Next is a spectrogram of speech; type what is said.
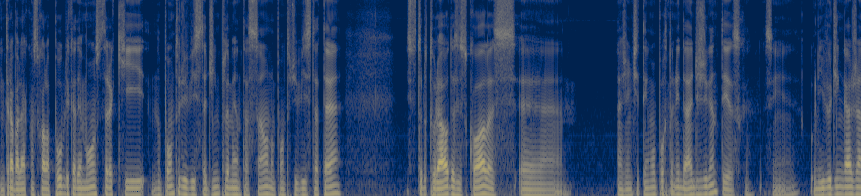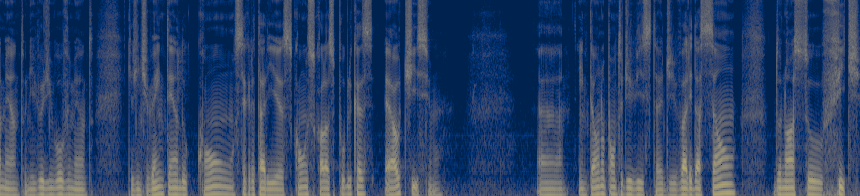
em trabalhar com a escola pública demonstra que, no ponto de vista de implementação, no ponto de vista até estrutural das escolas, é, a gente tem uma oportunidade gigantesca. Assim, o nível de engajamento, o nível de envolvimento que a gente vem tendo com secretarias, com escolas públicas, é altíssimo. Uh, então, no ponto de vista de validação do nosso fit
